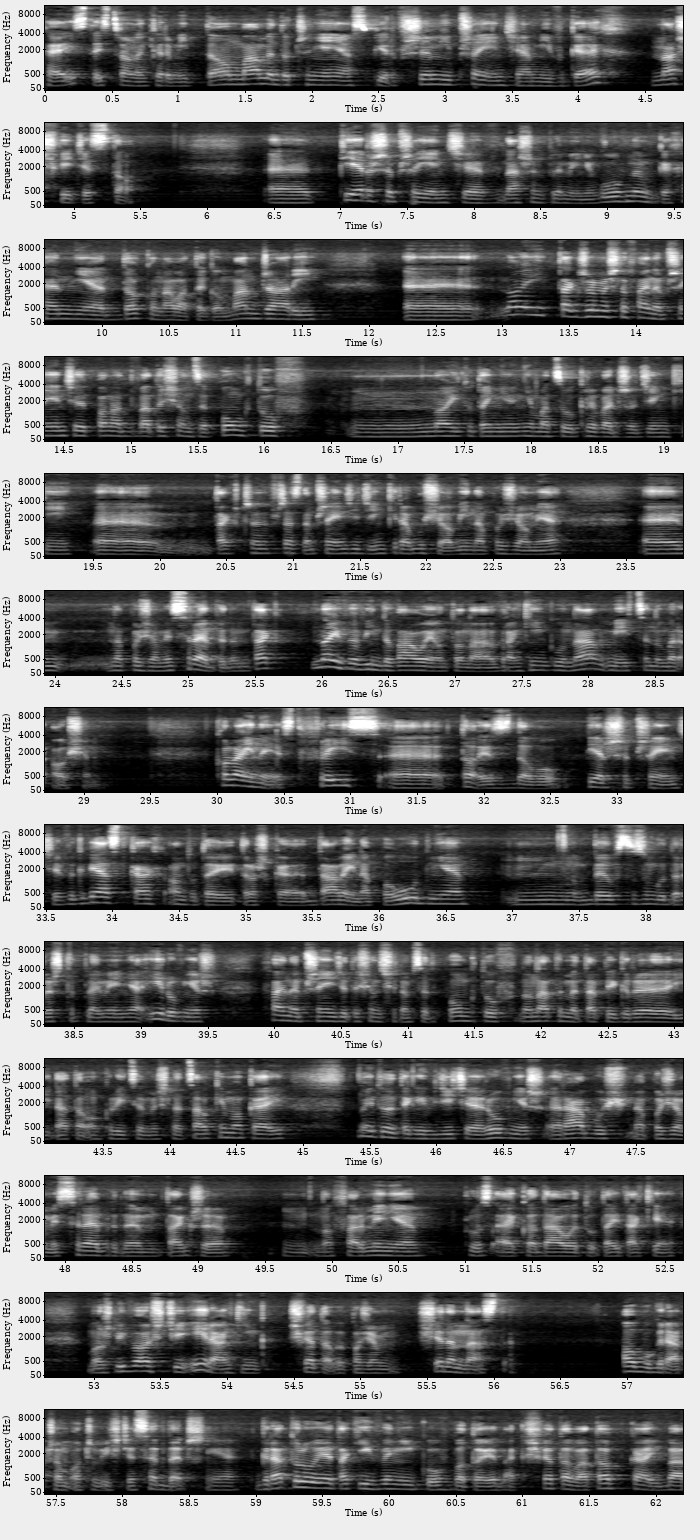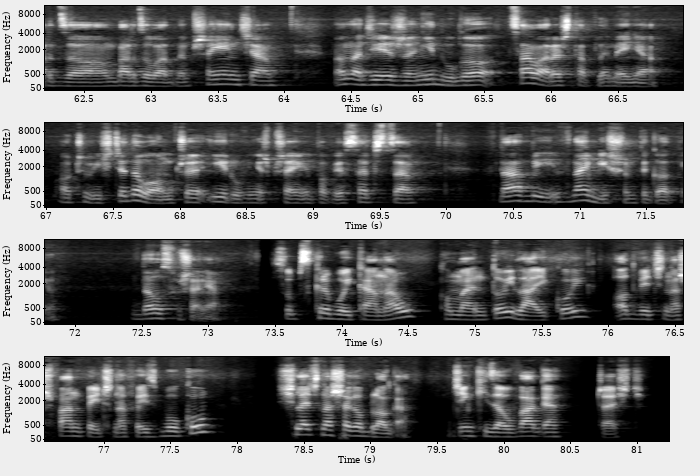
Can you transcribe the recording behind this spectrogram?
Hej, z tej strony Kermito. Mamy do czynienia z pierwszymi przejęciami w Gech na świecie 100. E, Pierwsze przejęcie w naszym plemieniu głównym, w Gehennie, dokonała tego Manjari. E, No i także myślę fajne przejęcie, ponad 2000 punktów. Mm, No i tutaj nie, nie ma co ukrywać, że dzięki e, tak wcze- wczesne przejęcie dzięki Rabusiowi na poziomie na poziomie srebrnym, tak? No i wywindowało ją to na, w rankingu na miejsce numer 8. Kolejny jest Freeze, e, to jest znowu pierwsze przejęcie w gwiazdkach. On tutaj troszkę dalej na południe mm, był w stosunku do reszty plemienia i również fajne przejęcie 1700 punktów. No na tym etapie gry i na tą okolicę myślę całkiem ok. No i tutaj tak jak widzicie również Rabuś na poziomie srebrnym, także mm, no farmienie plus eko dały tutaj takie możliwości i ranking światowy poziom 17. Obu graczom oczywiście serdecznie gratuluję takich wyników, bo to jednak światowa topka i bardzo, bardzo ładne przejęcia. Mam nadzieję, że niedługo cała reszta plemienia oczywiście dołączy i również przejmie po wioseczce w, najbli- w najbliższym tygodniu. Do usłyszenia. Subskrybuj kanał, komentuj, lajkuj, odwiedź nasz fanpage na Facebooku, śledź naszego bloga. Dzięki za uwagę, cześć.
